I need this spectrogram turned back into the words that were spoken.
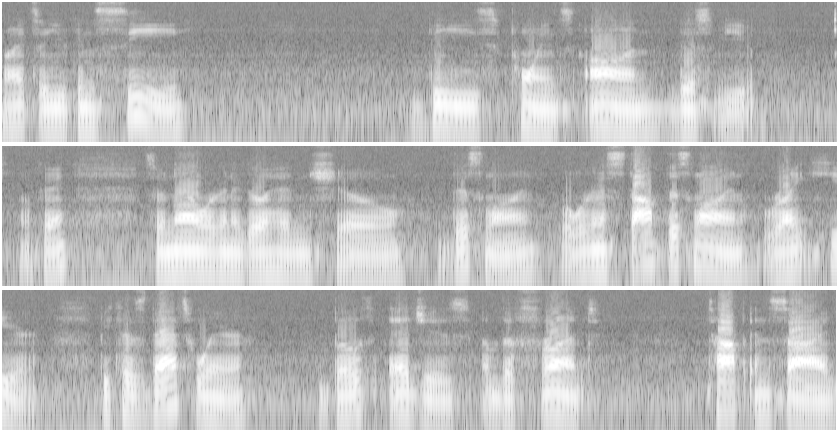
Right, so you can see these points on this view. Okay, so now we're going to go ahead and show this line, but we're going to stop this line right here because that's where both edges of the front, top and side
